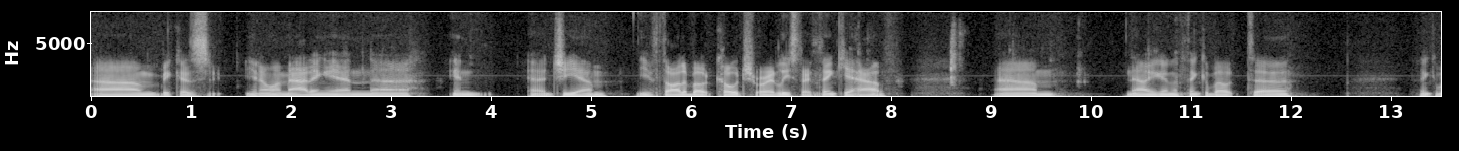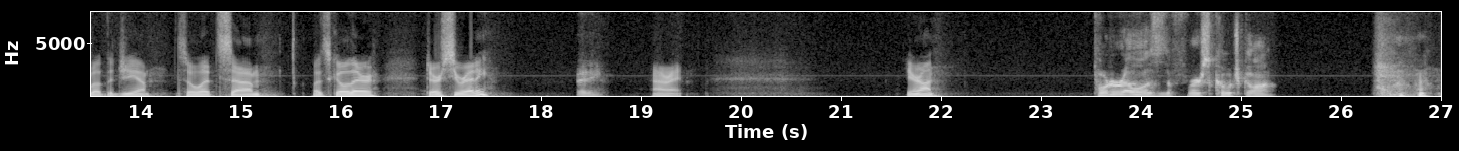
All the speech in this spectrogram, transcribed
Um, because, you know, I'm adding in, uh, in uh, GM. You've thought about coach, or at least I think you have. Um, now you're going to think about, uh, think about the GM. So let's, um, let's go there. Durst, you ready? Ready. All right. You're on. Tortorella is the first coach gone.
